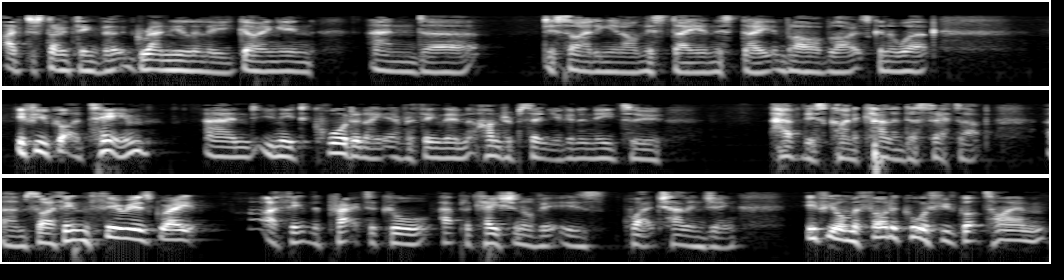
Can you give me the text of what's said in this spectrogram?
I just don't think that granularly going in and uh, deciding, you know, on this day and this date and blah blah blah, it's going to work. If you've got a team and you need to coordinate everything, then 100% you're going to need to have this kind of calendar set up. Um, so I think the theory is great. I think the practical application of it is quite challenging. If you're methodical, if you've got time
